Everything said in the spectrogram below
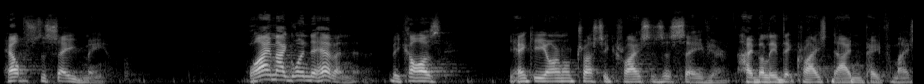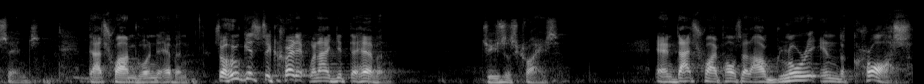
helps to save me. Why am I going to heaven? Because Yankee Arnold trusted Christ as a Savior. I believe that Christ died and paid for my sins. That's why I'm going to heaven. So, who gets the credit when I get to heaven? Jesus Christ. And that's why Paul said, I'll glory in the cross.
